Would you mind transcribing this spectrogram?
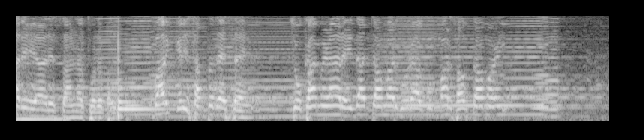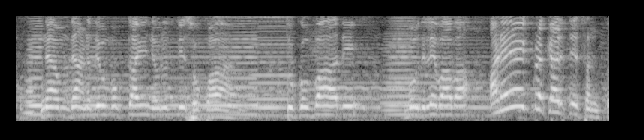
अरे अरे रे साना थोडं वारकरी संप्रदाय आहे चोखा मिळा रेदा चामार गोरा कुंभार सावता माळी ज्ञानदेव मुक्ताई निवृत्ती सोपान. तुकोबा दे बोधले बाबा अनेक प्रकारचे संत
